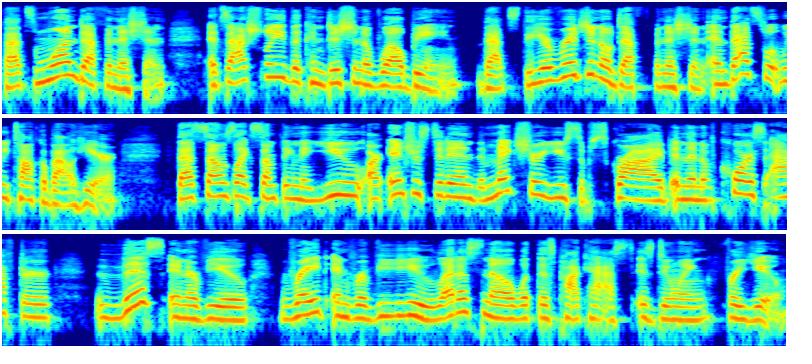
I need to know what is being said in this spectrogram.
That's one definition. It's actually the condition of well-being. That's the original definition. And that's what we talk about here. That sounds like something that you are interested in, then make sure you subscribe. And then, of course, after this interview, rate and review. Let us know what this podcast is doing for you.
